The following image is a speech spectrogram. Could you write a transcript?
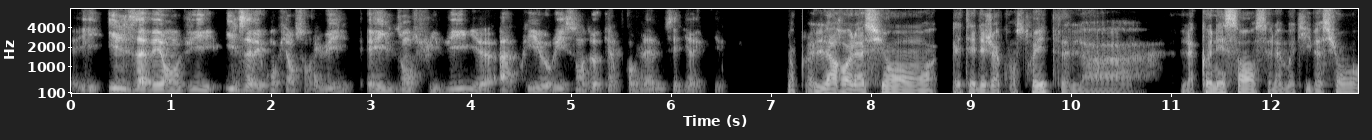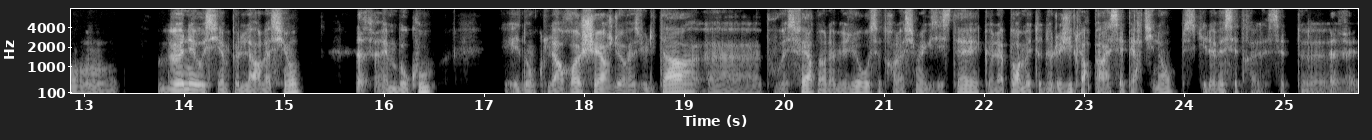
Ils avaient envie, ils avaient confiance en lui et ils ont suivi euh, a priori sans aucun problème ces directives. Donc la relation était déjà construite, la connaissance et la motivation venaient aussi un peu de la relation, même beaucoup. Et donc la recherche de résultats euh, pouvait se faire dans la mesure où cette relation existait, et que l'apport méthodologique leur paraissait pertinent, puisqu'il avait cette, cette, euh,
